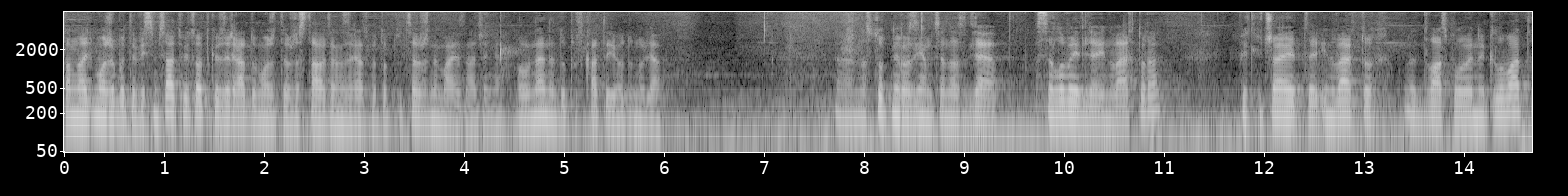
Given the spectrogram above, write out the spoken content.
там навіть може бути 80% заряду, можете вже ставити на зарядку, тобто це вже не має значення. Головне не допускати його до нуля. Е, Наступний роз'єм це у нас для силовий для інвертора. Підключаєте інвертор 2,5 кВт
